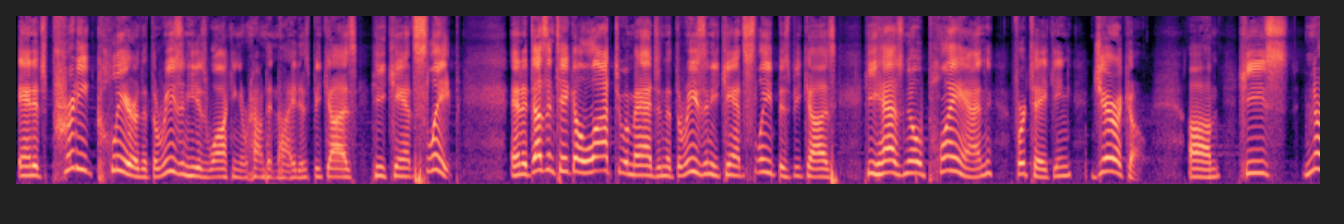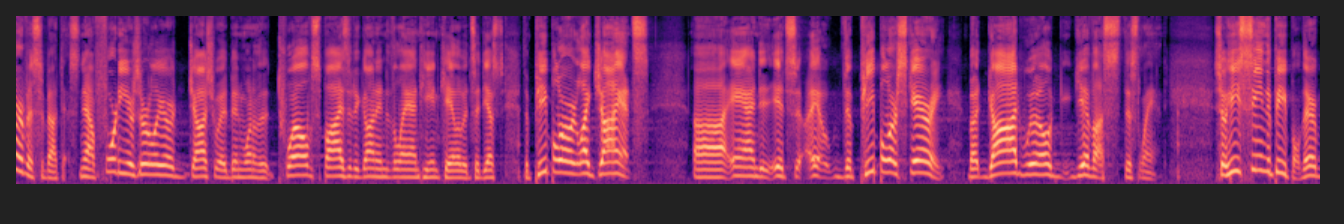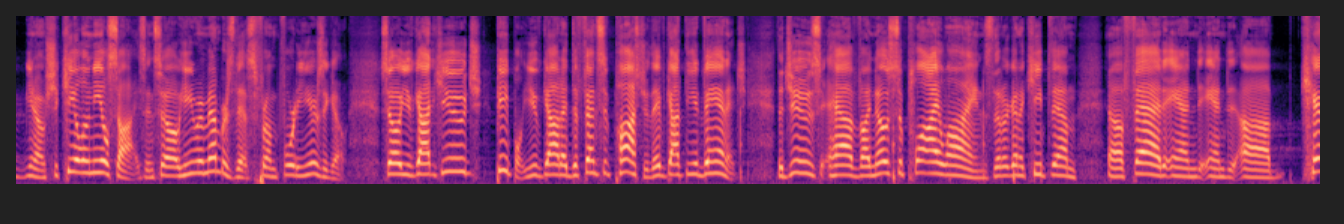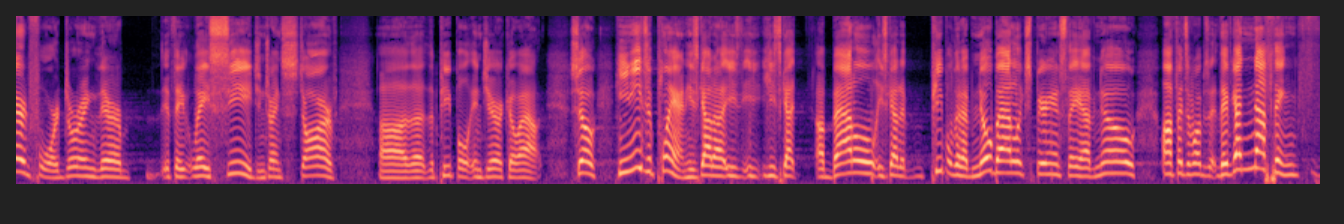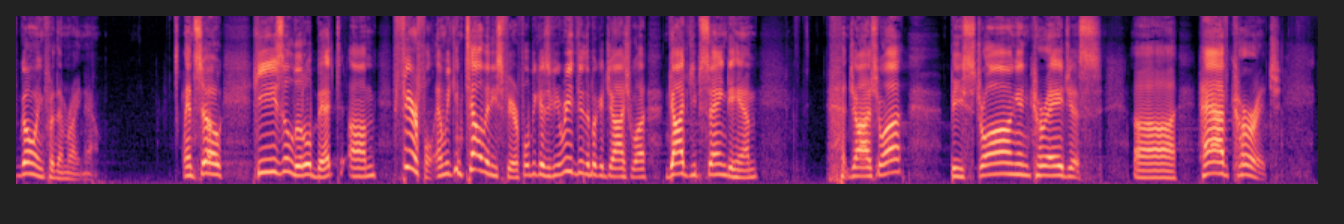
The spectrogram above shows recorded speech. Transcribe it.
And it's pretty clear that the reason he is walking around at night is because he can't sleep. And it doesn't take a lot to imagine that the reason he can't sleep is because he has no plan for taking Jericho. Um, he's nervous about this. Now, 40 years earlier, Joshua had been one of the 12 spies that had gone into the land. He and Caleb had said, Yes, the people are like giants. Uh, and it's uh, the people are scary, but God will give us this land. So he's seen the people. They're, you know, Shaquille O'Neal size. And so he remembers this from 40 years ago. So you've got huge people. You've got a defensive posture. They've got the advantage. The Jews have uh, no supply lines that are going to keep them uh, fed and, and uh, cared for during their if they lay siege and try and starve uh, the, the people in Jericho out. So he needs a plan. He's got a, he's, he's got a battle. He's got a, people that have no battle experience. They have no offensive weapons. They've got nothing going for them right now. And so he's a little bit um, fearful. And we can tell that he's fearful because if you read through the book of Joshua, God keeps saying to him, Joshua, be strong and courageous. Uh, have courage.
